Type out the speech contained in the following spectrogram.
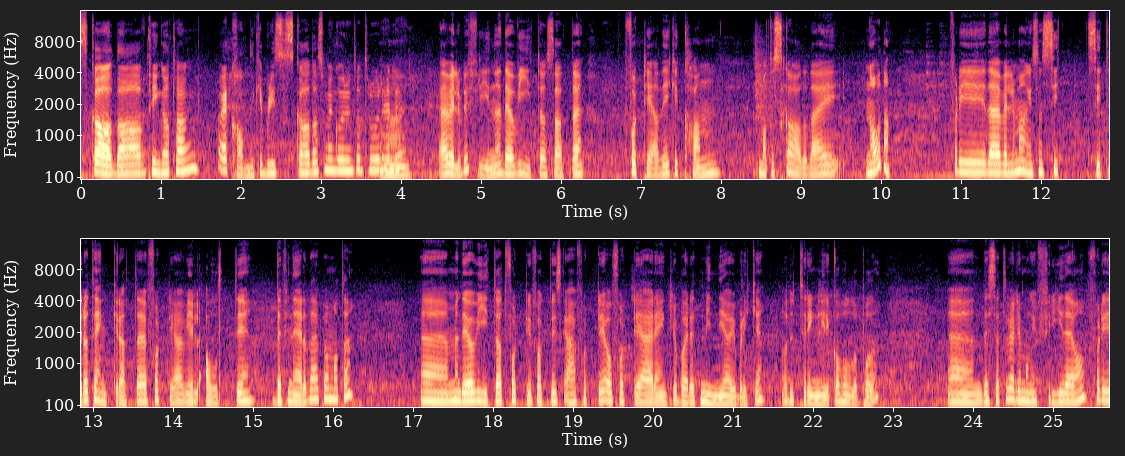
skada av ting og tang. Og jeg kan ikke bli så skada som jeg går rundt og tror heller. Nei. Det er veldig befriende det å vite også at eh, fortida di ikke kan på en måte skade deg nå, da. Fordi det er veldig mange som sit, sitter og tenker at eh, fortida vil alltid definere deg, på en måte. Eh, men det å vite at fortid faktisk er fortid, og fortid er egentlig bare et minne i øyeblikket, og du trenger ikke å holde på det, eh, det setter veldig mange fri, det òg. Fordi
